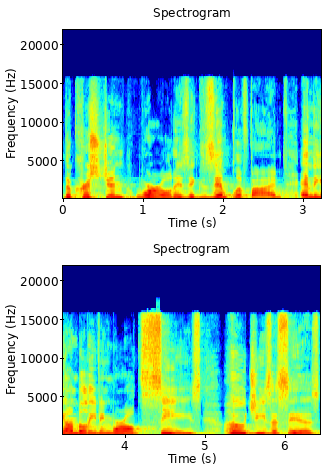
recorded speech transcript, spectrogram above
The Christian world is exemplified, and the unbelieving world sees who Jesus is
